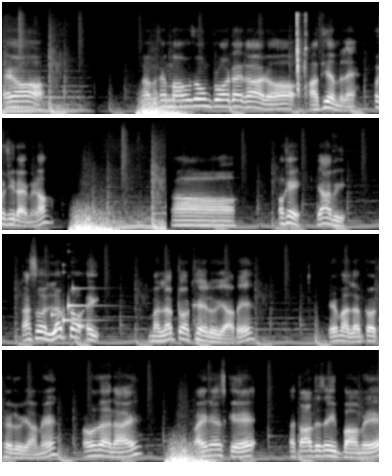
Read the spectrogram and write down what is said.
အဲ့တော့ပထမဆုံး product ကတော့ဘာဖြစ်မလဲဖွင့်ကြည့်လိုက်မယ်နော် အာโอเ คရပြီဒါဆို laptop 8မ laptop ထည့်လို့ရပဲဒီမှာ laptop ထည့်လို့ရမယ်ပုံစံတိုင်း Binance ကအသားတစ်စိတ်ပါမယ်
